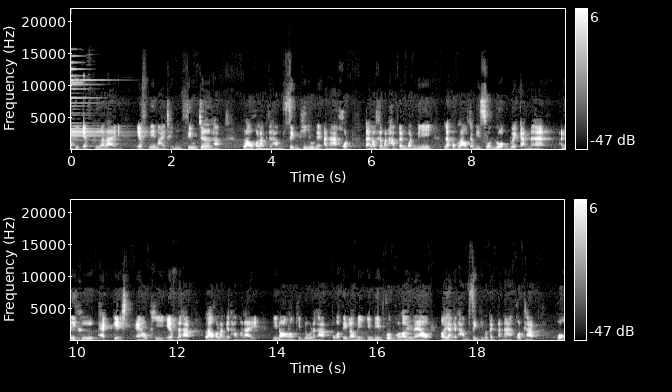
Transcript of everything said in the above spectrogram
LPF คืออะไร F นี่หมายถึง Future ครับเรากำลังจะทำสิ่งที่อยู่ในอนาคต แต่เราจะมาทำกันวันนี้ และพวกเราจะมีส่วนร่วมด้วยกันนะฮะ อันนี้คือแพ็กเกจ LPF นะครับเรากำลังจะทำอะไรพี่น้องลองคิดดูนะครับ ปกติเรามีอินดีมกรุ๊ปของเราอยู่แล้ว เราอยากจะทำสิ่งที่มันเป็นอนาคตครับ พวก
